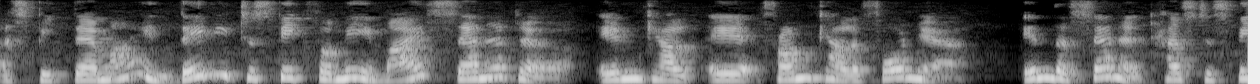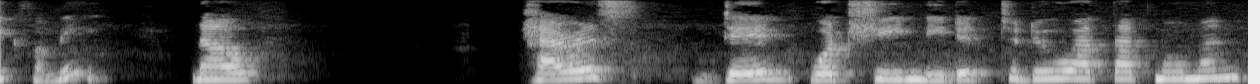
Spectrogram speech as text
uh, speak their mind. They need to speak for me. My senator in Cal- eh, from California in the Senate has to speak for me. Now, Harris did what she needed to do at that moment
